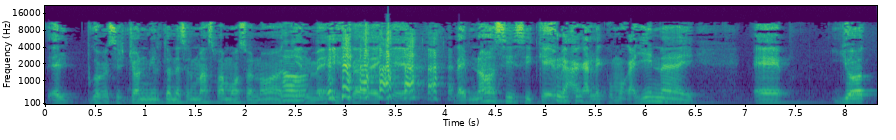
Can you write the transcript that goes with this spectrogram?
el, como decir, John Milton es el más famoso, ¿no? Aquí en oh. México, de que la hipnosis y que hágale como gallina y eh, yo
